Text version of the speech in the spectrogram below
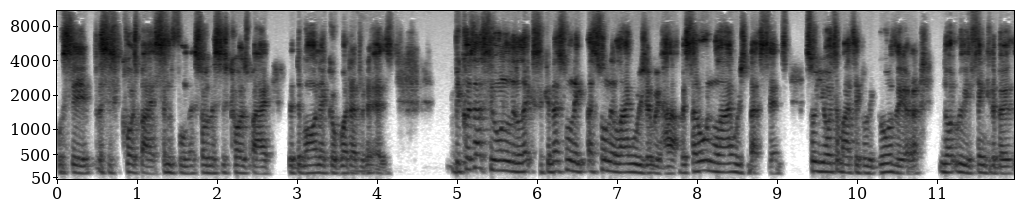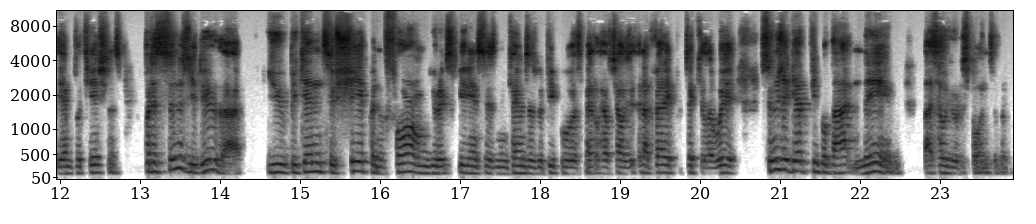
we'll say this is caused by sinfulness, or this is caused by the demonic, or whatever it is. Because that's the only lexicon, that's only that's the only language that we have. It's our own language in that sense. So you automatically go there, not really thinking about the implications. But as soon as you do that, you begin to shape and form your experiences and encounters with people with mental health challenges in a very particular way. As soon as you give people that name, that's how you respond to them.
